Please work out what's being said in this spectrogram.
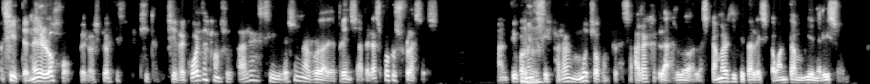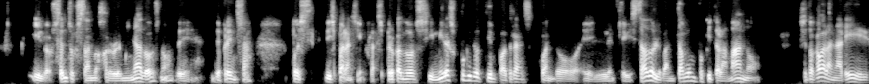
Sí, tener el ojo, pero es que a veces, si, recuerdas, con ahora si ves una rueda de prensa, verás pocos flashes. Antiguamente se disparaban mucho con flashes. Ahora las, las, cámaras digitales que aguantan bien el ISO y los centros que están mejor iluminados ¿no? de, de, prensa, pues disparan sin flash. Pero cuando, si miras un poquito tiempo atrás, cuando el entrevistado levantaba un poquito la mano, se tocaba la nariz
